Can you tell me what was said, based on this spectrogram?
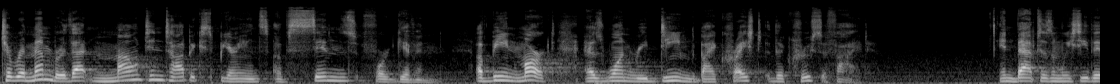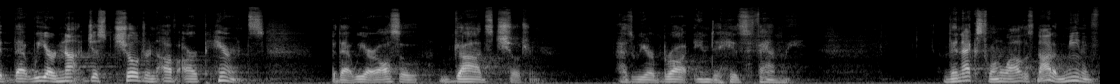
to remember that mountaintop experience of sins forgiven, of being marked as one redeemed by Christ the crucified. In baptism, we see that, that we are not just children of our parents, but that we are also God's children as we are brought into his family. The next one, while it's not a mean of,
